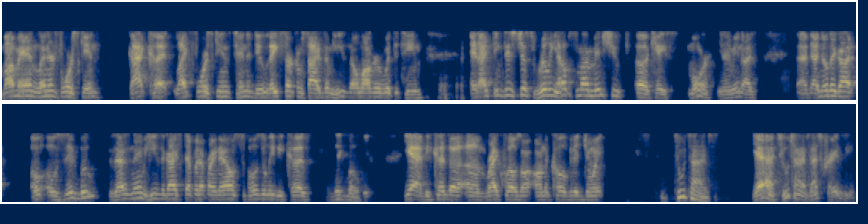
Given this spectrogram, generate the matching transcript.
my man Leonard Foreskin got cut like foreskins tend to do. They circumcised him. He's no longer with the team, and I think this just really helps my Minshew uh, case more. You know what I mean? I I, I know they got o- Ozigbo. Is that his name? He's the guy stepping up right now, supposedly because Zigbo. Yeah, because uh, um, Ryquell's on, on the COVID joint. Two times. Yeah, two times. That's crazy.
